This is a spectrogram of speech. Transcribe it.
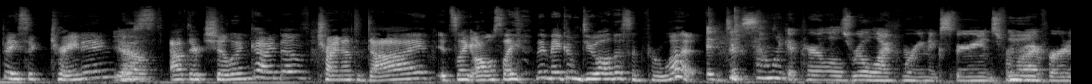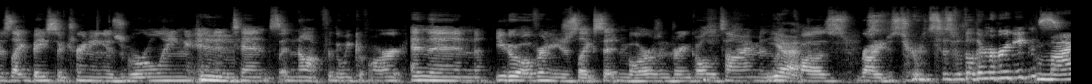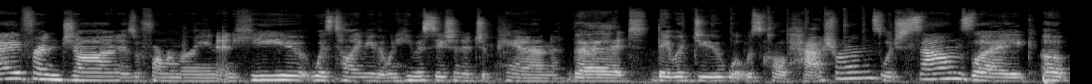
basic training you're Yeah. just out there chilling kind of try not to die it's like almost like they make them do all this and for what It did sound like it parallels real life Marine experience from what Mhm. I've heard is like basic training is grueling and Mm. intense and not for the weak of heart. And then you go over and you just like sit in bars and drink all the time and like Yeah. cause rowdy disturbances with other Marines. My friend John is a former Marine, and he was telling me that when he was stationed in Japan, that they would do what was called hash runs, which sounds like a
